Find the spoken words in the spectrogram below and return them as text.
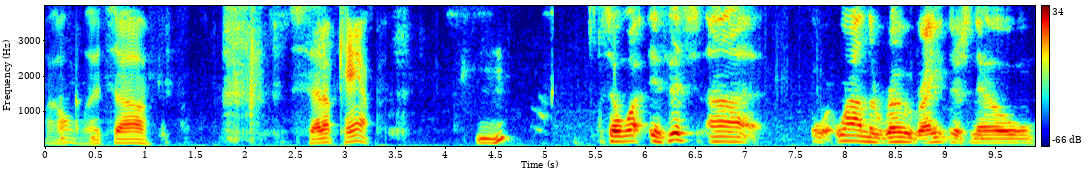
Well, let's uh set up camp. hmm So, what is this? Uh, we're on the road, right? There's no.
